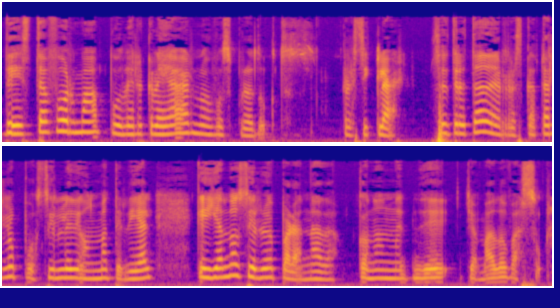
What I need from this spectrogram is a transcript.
de esta forma poder crear nuevos productos. Reciclar. Se trata de rescatar lo posible de un material que ya no sirve para nada, con un llamado basura,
